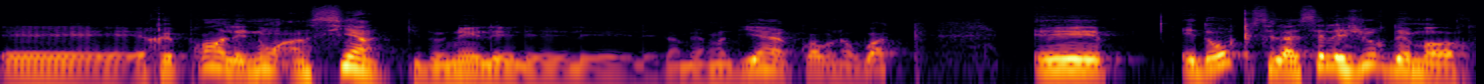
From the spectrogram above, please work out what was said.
et reprend les noms anciens qui donnaient les, Amérindiens, Et, et donc, c'est, c'est les jours des morts.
